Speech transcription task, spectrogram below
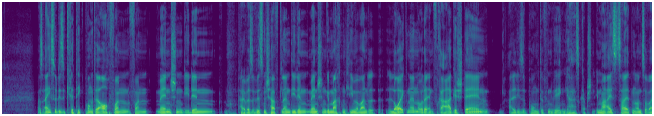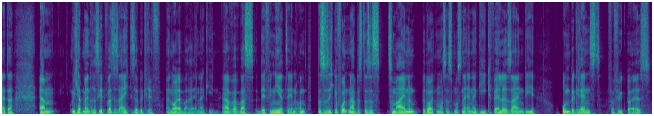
was eigentlich so diese Kritikpunkte auch von, von Menschen, die den, teilweise Wissenschaftlern, die den menschengemachten Klimawandel leugnen oder in Frage stellen. All diese Punkte von wegen, ja, es gab schon immer Eiszeiten und so weiter. Ähm, mich hat mal interessiert, was ist eigentlich dieser Begriff erneuerbare Energien? Ja, was definiert den? Und das, was ich gefunden habe, ist, dass es zum einen bedeuten muss, es muss eine Energiequelle sein, die unbegrenzt verfügbar ist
